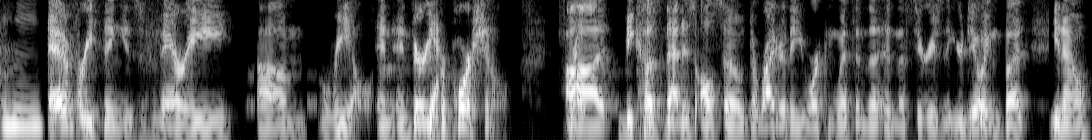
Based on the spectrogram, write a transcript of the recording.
hmm everything is very um real and, and very Yeah. proportional. Right. Uh, because that is also the writer that you're working with in the in the series that you're doing. But you know,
